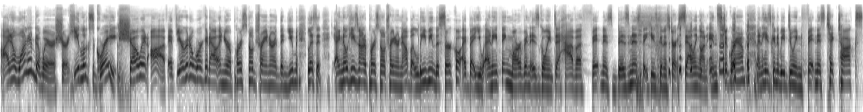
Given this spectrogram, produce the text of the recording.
I don't want him to wear a shirt. He looks great. Show it off. If you're going to work it out and you're a personal trainer, then you ma- listen. I know he's not a personal trainer now, but leaving the circle, I bet you anything, Marvin is going to have a fitness business that he's going to start selling on Instagram, and he's going to be doing fitness TikToks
